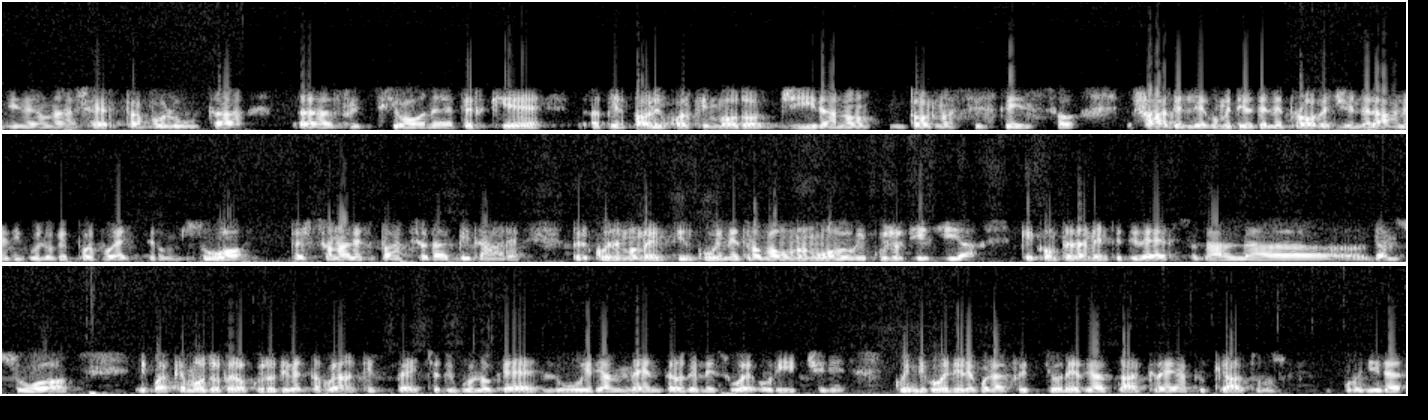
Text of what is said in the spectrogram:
dire, una certa voluta uh, frizione perché eh, Pierpaolo in qualche modo gira no? intorno a se stesso, fa delle, dire, delle prove generali di quello che poi può essere un suo personale spazio da abitare, per cui nel momento in cui ne trova uno nuovo che è quello di Elia, che è completamente diverso dal, dal suo, in qualche modo però quello diventa poi anche specchio di quello che è lui realmente, delle sue origini, quindi come dire quella frizione in realtà crea più che altro uno, come dire,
